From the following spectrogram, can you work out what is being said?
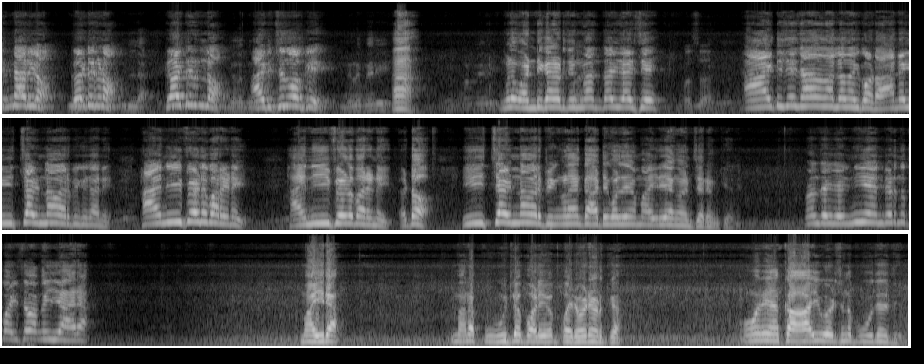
ഇന്നറിയോ? കേട്ടിക്കണോ കേട്ടിട്ടുണ്ടോ? അടിച്ചു നോക്കി. ആ. നിങ്ങൾ വണ്ടിക്കാരോട് നിങ്ങൾ എന്താ വിചാരിച്ചേ? അടിച്ച് ഞാൻ നല്ല നോക്കോട്ടോ എന്റെ ഈച്ച എണ്ണ വരപ്പിക്കും ഞാൻ ഹനീഫയാണ് പറയണേ. ഹനീഫയാണ് പറയണേ. കേട്ടോ? ഈച്ച എണ്ണ വരപ്പിക്കും. നിങ്ങളെ ഞാൻ കാട്ടിക്കൊള്ളി ഞാൻ മൈരി ഞാൻ കാണിച്ചു തരാം നീ എന്റെ അടുത്ത് പൈസ വാങ്ങി ആരാ? മൈര. നല്ല പൂറ്റിലെ പളി പരിപാടി നടക്കുക. ഓനെ ഞാൻ കായ് മേടിച്ചിട്ട് പൂജ തരും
